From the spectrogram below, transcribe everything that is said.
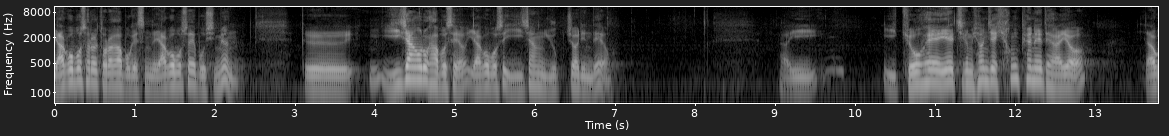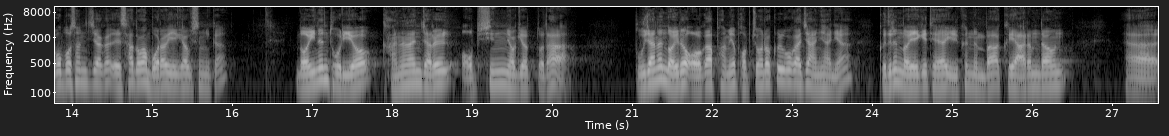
야고보서를 돌아가 보겠습니다. 야고보서에 보시면 그 2장으로 가 보세요. 야고보서 2장 6절인데요. 아, 이, 이 교회의 지금 현재 형편에 대하여 야고보 선지자가 사도가 뭐라고 얘기하고 있습니까? 너희는 도리어 가난한 자를 업신 여겼도다. 부자는 너희를 억압하며 법정으로 끌고 가지 아니하냐? 그들은 너희에게 대하여 일컫는 바 그의 아름다운 아,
